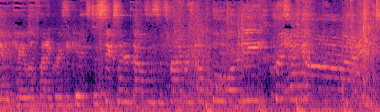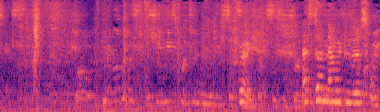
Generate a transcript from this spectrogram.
and Funny Crazy Kids, to 600,000 subscribers before the Christmas time. Whoa, Caleb is, she, he's pretending to be 600,000 Right. That's done. Now we do this one.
